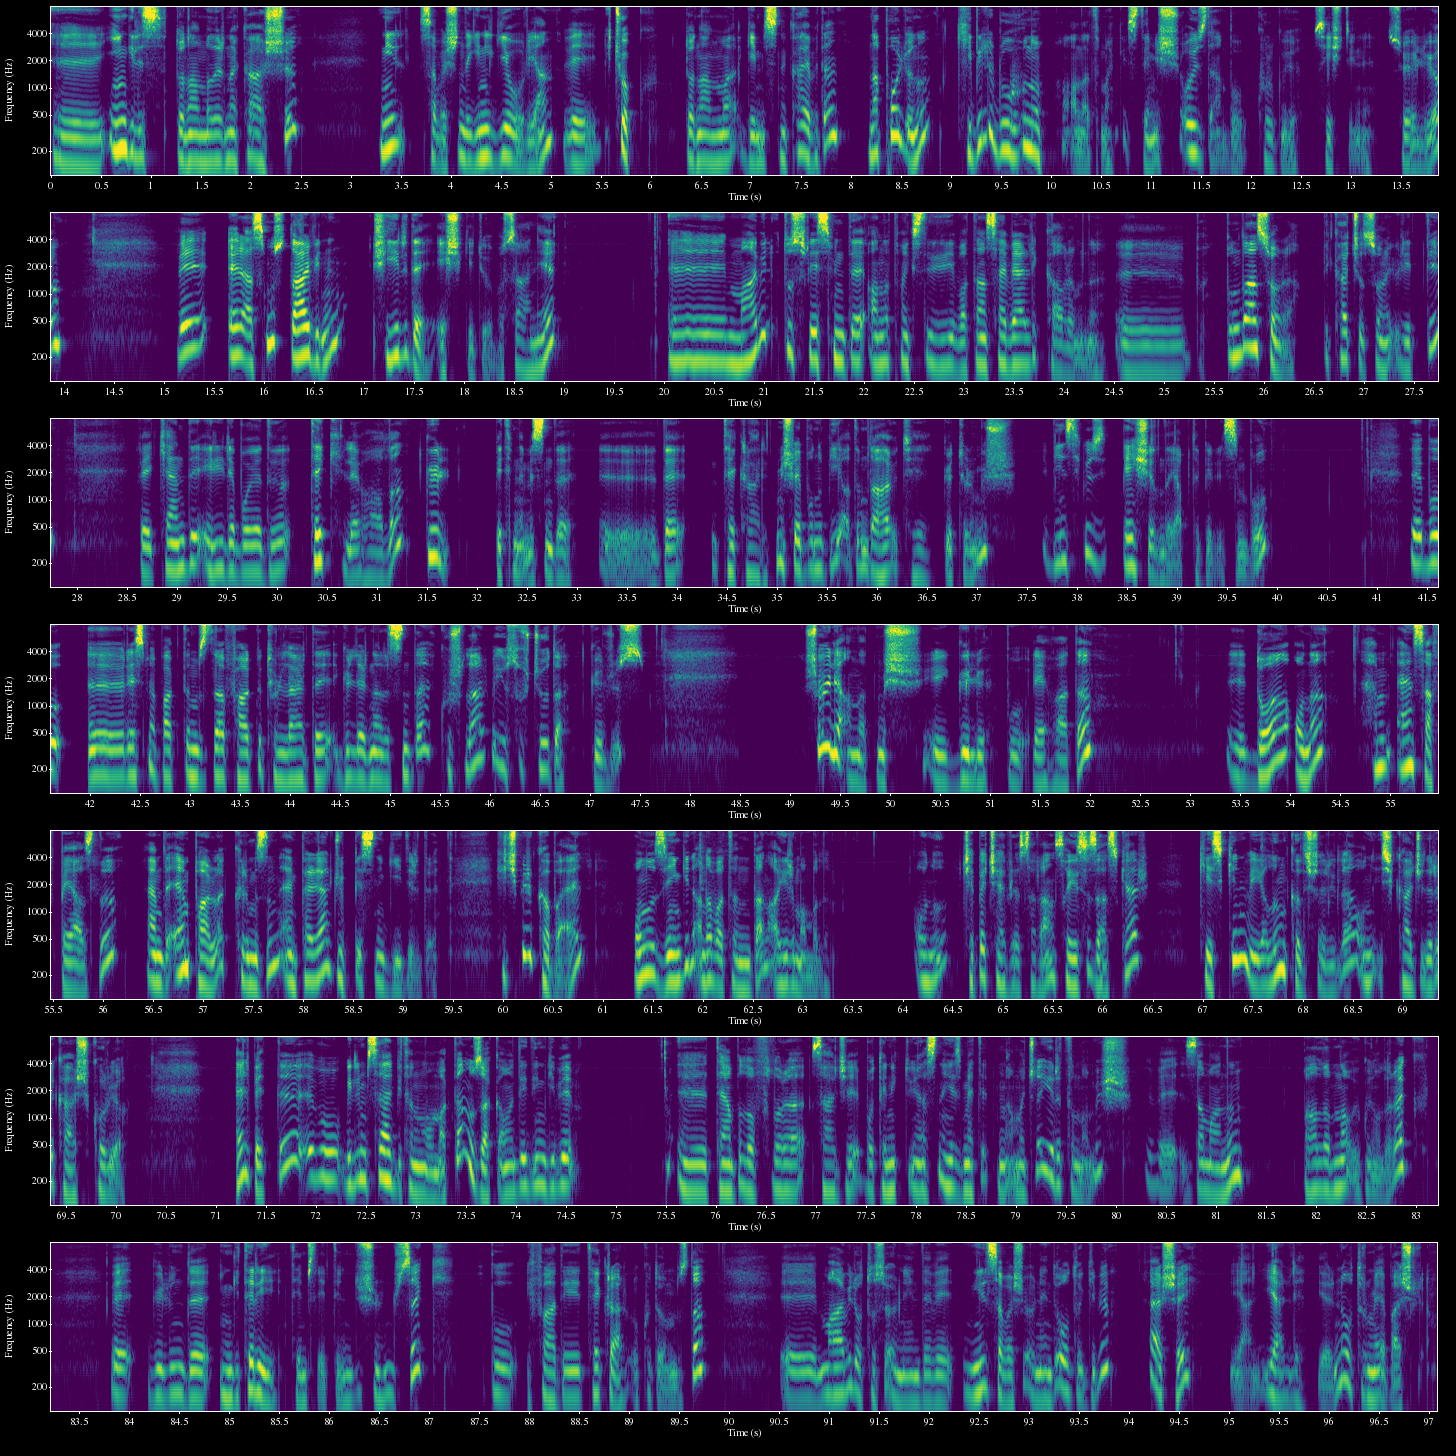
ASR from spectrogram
E, İngiliz donanmalarına karşı Nil Savaşı'nda yenilgiye uğrayan ve birçok donanma gemisini kaybeden Napolyon'un kibirli ruhunu anlatmak istemiş. O yüzden bu kurguyu seçtiğini söylüyor. Ve Erasmus Darwin'in şiiri de eşlik ediyor bu sahneye. E, Mavi Lotus resminde anlatmak istediği vatanseverlik kavramını e, bundan sonra birkaç yıl sonra üretti ve kendi eliyle boyadığı tek levha olan Gül betimlemesinde e, de tekrar etmiş ve bunu bir adım daha öteye götürmüş. 1805 yılında yaptığı bir resim bu. Ve bu e, resme baktığımızda farklı türlerde güllerin arasında kuşlar ve Yusufçuğu da görürüz. Şöyle anlatmış e, Gül'ü bu levhada. E, doğa ona hem en saf beyazlığı hem de en parlak kırmızının emperyal cübbesini giydirdi. Hiçbir kaba el onu zengin ana vatanından ayırmamalı. Onu çepeçevre saran sayısız asker keskin ve yalın kılıçlarıyla onu işgalcilere karşı koruyor. Elbette bu bilimsel bir tanım olmaktan uzak ama dediğim gibi e, Temple of Flora sadece botanik dünyasına hizmet etme amacıyla yaratılmamış ve zamanın bağlamına uygun olarak ve gülün de İngiltere'yi temsil ettiğini düşünürsek bu ifadeyi tekrar okuduğumuzda e, Mavi Lotus örneğinde ve Nil Savaşı örneğinde olduğu gibi her şey yani yerli yerine oturmaya başlıyor.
